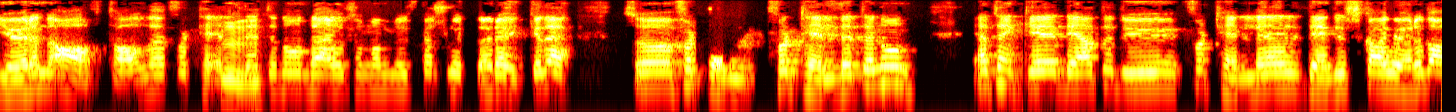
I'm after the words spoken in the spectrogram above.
gjøre en avtale, fortell Mm. det til noen. Det er jo som om du skal slutte å røyke det. Så fortell, fortell det til noen. Jeg tenker det at du forteller det du skal gjøre da,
